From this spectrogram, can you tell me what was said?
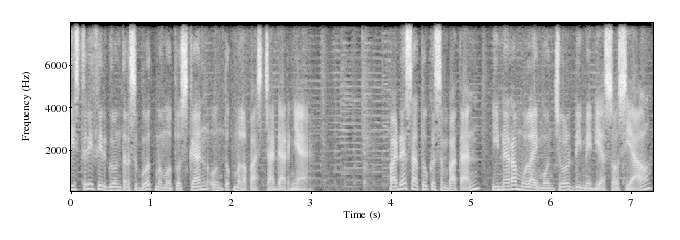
Istri Virgon tersebut memutuskan untuk melepas cadarnya. Pada satu kesempatan, Inara mulai muncul di media sosial,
